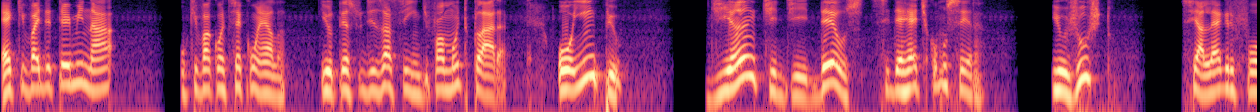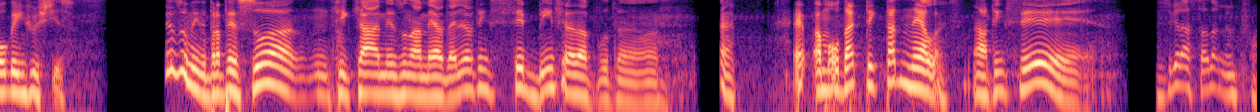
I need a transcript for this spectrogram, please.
é que vai determinar o que vai acontecer com ela. E o texto diz assim, de forma muito clara: o ímpio, diante de Deus, se derrete como cera, e o justo se alegra e fogo em justiça. Resumindo, pra pessoa ficar mesmo na merda ali, ela tem que ser bem filha da puta. né, mano? É, a maldade tem que estar nela. Ela tem que ser. Desgraçada mesmo, pô.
